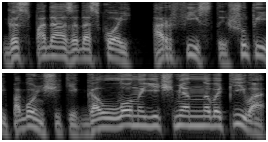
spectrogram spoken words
господа за доской, орфисты, шуты, погонщики, галлоны ячменного пива,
